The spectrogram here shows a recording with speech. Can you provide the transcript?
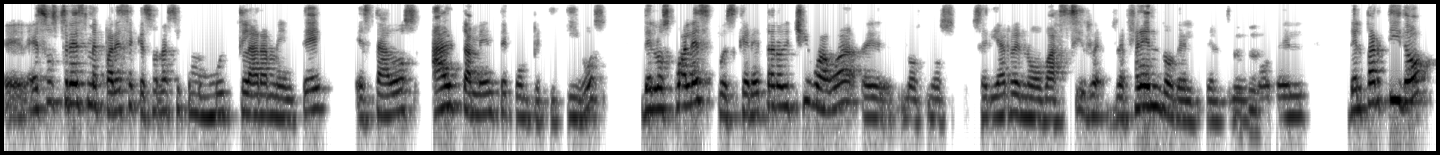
eh, esos tres me parece que son así como muy claramente estados altamente competitivos, de los cuales, pues Querétaro y Chihuahua nos, sería renovación, refrendo del, del triunfo del, del partido,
